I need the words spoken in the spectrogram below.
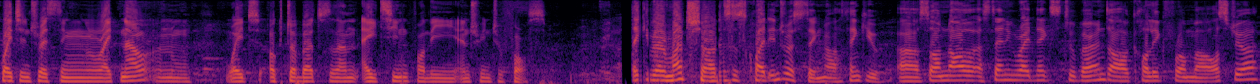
quite interesting right now, and wait October 2018 for the entry into force. Thank you very much. Uh, this is quite interesting. Uh, thank you. Uh, so I'm now uh, standing right next to Bernd, our colleague from uh, Austria.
